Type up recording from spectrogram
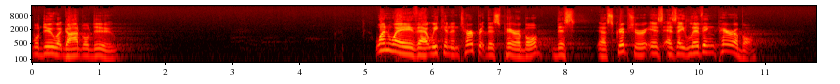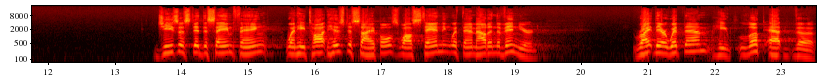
will do what God will do. One way that we can interpret this parable, this uh, scripture, is as a living parable. Jesus did the same thing when he taught his disciples while standing with them out in the vineyard. Right there with them, he looked at the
